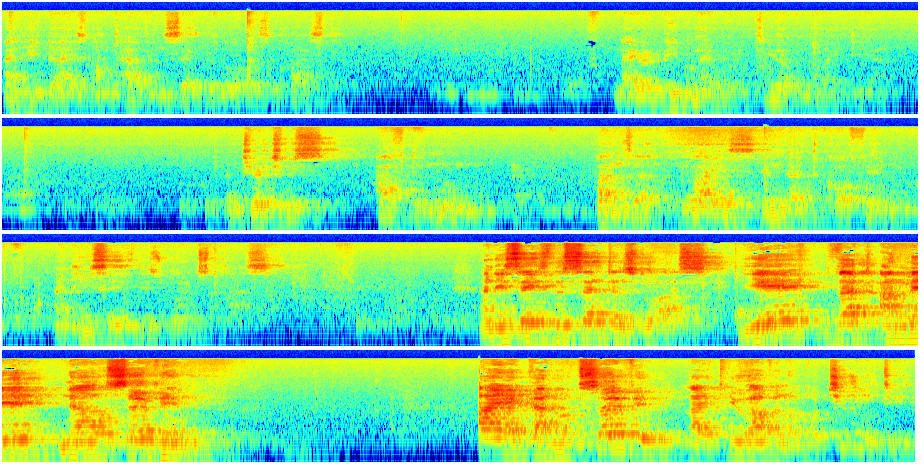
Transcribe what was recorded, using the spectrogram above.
And he dies not having served the Lord as a pastor. And I repeat my words, you have no idea. And church this afternoon, Banza lies in that coffin and he says these words to us. And he says this sentence to us, Yea, that a man now serve him. I cannot serve him like you have an opportunity.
